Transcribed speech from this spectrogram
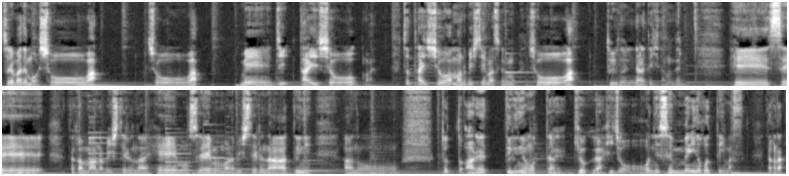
それまでも昭和。昭和。明治。大正を、まあ、ちょっと大正は丸引していますけども昭和というのに慣れてきたので平成。なんか学びしてるな。平も正も学びしてるなというふうにあのちょっとあれっていうふうに思った記憶が非常に鮮明に残っています。だから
